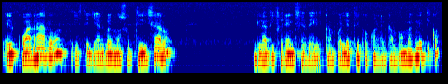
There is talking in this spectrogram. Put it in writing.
El cuadrado, este ya lo hemos utilizado. La diferencia del campo eléctrico con el campo magnético.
